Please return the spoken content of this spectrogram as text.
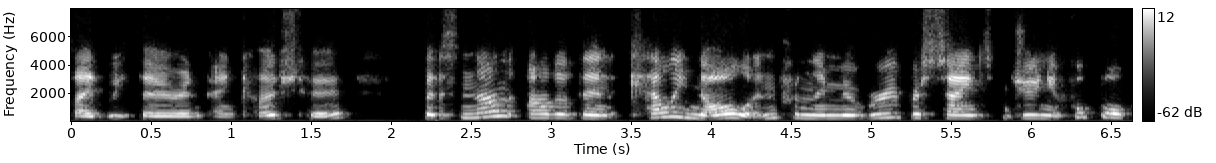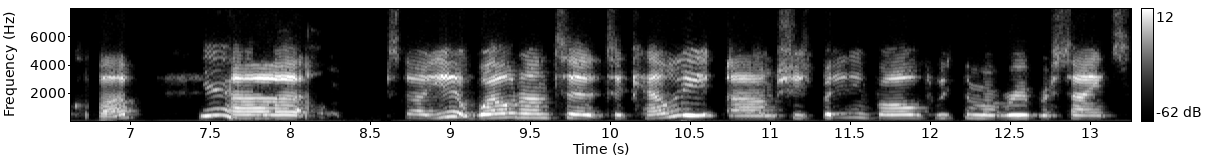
played with her and, and coached her, but it's none other than Kellie Nolan from the Maroubra Saints Junior Football Club. Yeah. Uh, so yeah, well done to, to Kellie. Um, she's been involved with the Maroubra Saints.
